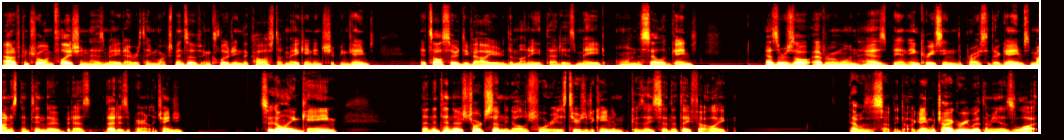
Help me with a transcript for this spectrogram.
Out of control inflation has made everything more expensive, including the cost of making and shipping games. It's also devalued the money that is made on the sale of games. As a result, everyone has been increasing the price of their games, minus Nintendo, but as that is apparently changing. So the only game that Nintendo's charged seventy dollars for is Tears of the Kingdom because they said that they felt like that was a seventy dollar game, which I agree with. I mean, there's a lot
